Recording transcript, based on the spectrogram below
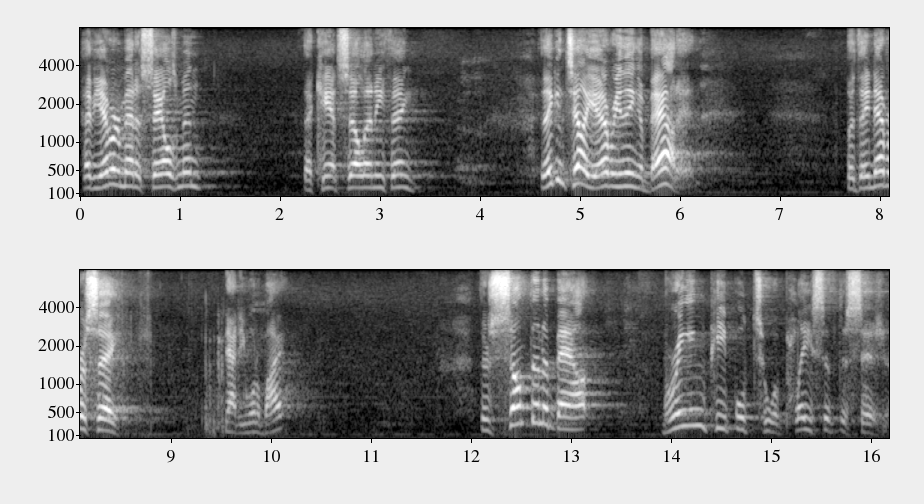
have you ever met a salesman that can't sell anything? They can tell you everything about it, but they never say, Now, do you want to buy it? There's something about bringing people to a place of decision.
